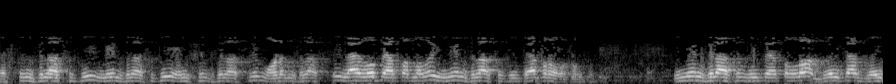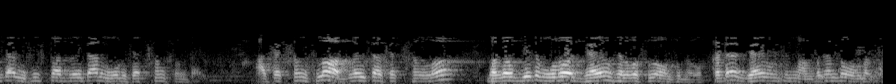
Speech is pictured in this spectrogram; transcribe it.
Western philosophy Indian philosophy ancient philosophy modern philosophy ఇలాగో పేపర్లలో ఇండియన్ ఫిలాసఫీ పేపర్ ఒకటి ఉంటుంది. ఇండియన్ ఫిలాసఫీ పేపర్లో అద్వైత ద్వైత విశిష్టాద్వైత అని మూడు సెక్షన్స్ ఉంటాయి. ఆ సెక్షన్స్లో అద్వైత సెక్షన్లో భగవద్గీత మూడో అధ్యాయం సిలబస్లో ఉంటుంది. ఒక్కటే అధ్యాయం ఉంటుంది అంతకంటే ఉండదు.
